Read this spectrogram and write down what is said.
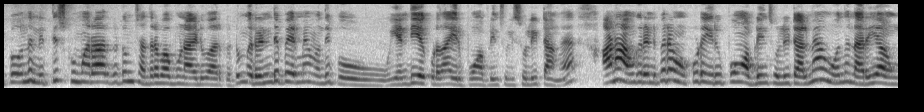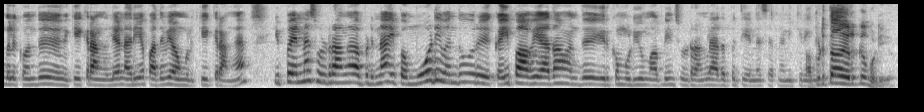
இப்போ வந்து நிதிஷ்குமாரா இருக்கட்டும் சந்திரபாபு நாயுடுவா இருக்கட்டும் ரெண்டு பேருமே வந்து இப்போ என்டிஏ கூட தான் இருப்போம் அப்படின்னு சொல்லி சொல்லிட்டாங்க. ஆனா அவங்க ரெண்டு பேரும் அவங்க கூட இருப்போம் அப்படின்னு சொல்லிட்டாலுமே அவங்க வந்து நிறைய அவங்களுக்கு வந்து கேக்குறாங்க இல்லையா? நிறைய பதவி அவங்களுக்கு கேக்குறாங்க. இப்போ என்ன சொல்றாங்க அப்படின்னா இப்போ மோடி வந்து ஒரு கைப்பாவையா தான் வந்து இருக்க முடியும் அப்படின்னு சொல்றாங்களே அதை பத்தி என்ன சார் நினைக்கிறீங்க? அப்படித்தான் இருக்க முடியும்.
